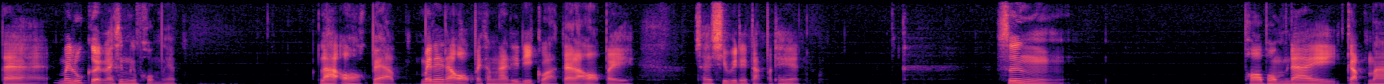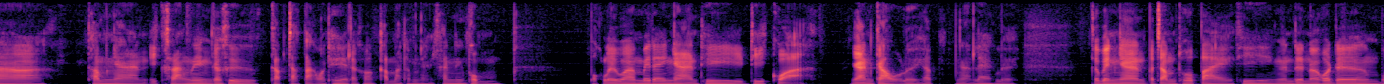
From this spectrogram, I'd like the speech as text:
แต่ไม่รู้เกิดอะไรขึ้นกับผมครับ ลาออกแบบไม่ได้ลาออกไปทำงานที่ดีกว่า แต่ลาออกไปใช้ชีวิตในต่างประเทศ ซึ่ง พอผมได้กลับมาทำงานอีกครั้งหนึ่งก็คือกลับจากต่างประเทศแล้วก็กลับมาทำงานอีกครั้งหนึ่งผมบอกเลยว่าไม่ได้งานที่ดีกว่า งานเก่าเลยครับ งานแรกเลย ก็เป็นงานประจำทั่วไปที่เงินเดือนน้อยกว่าเดิม โบ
